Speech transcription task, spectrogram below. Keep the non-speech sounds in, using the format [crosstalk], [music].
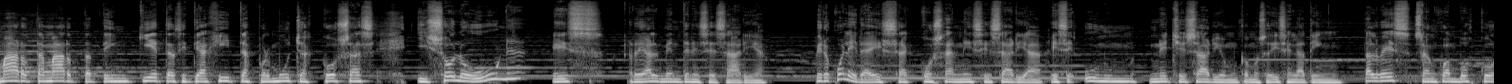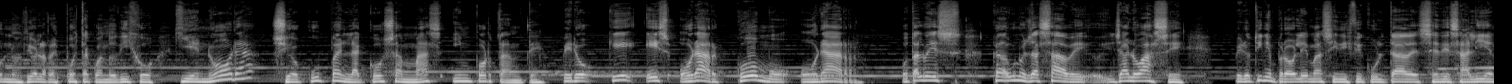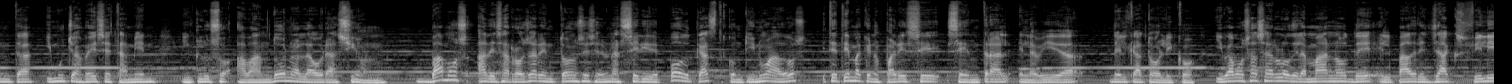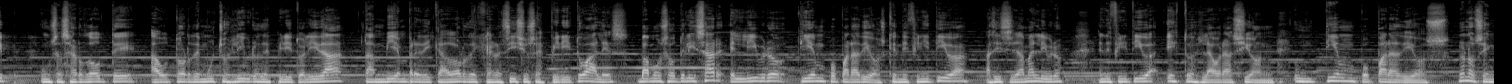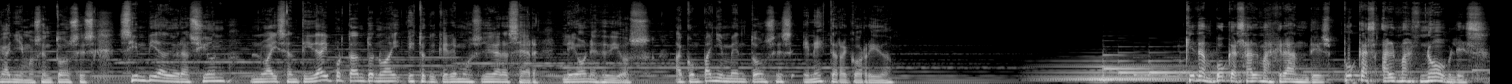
Marta, Marta, te inquietas y te agitas por muchas cosas y solo una es realmente necesaria. Pero ¿cuál era esa cosa necesaria, ese unum necessarium, como se dice en latín? Tal vez San Juan Bosco nos dio la respuesta cuando dijo, quien ora se ocupa en la cosa más importante. Pero, ¿qué es orar? ¿Cómo orar? O tal vez cada uno ya sabe, ya lo hace, pero tiene problemas y dificultades, se desalienta y muchas veces también incluso abandona la oración. Vamos a desarrollar entonces en una serie de podcasts continuados este tema que nos parece central en la vida del católico y vamos a hacerlo de la mano del padre Jacques Philippe un sacerdote, autor de muchos libros de espiritualidad, también predicador de ejercicios espirituales. Vamos a utilizar el libro Tiempo para Dios, que en definitiva, así se llama el libro, en definitiva esto es la oración, un tiempo para Dios. No nos engañemos entonces, sin vida de oración no hay santidad y por tanto no hay esto que queremos llegar a ser, leones de Dios. Acompáñenme entonces en este recorrido. Quedan pocas almas grandes, pocas almas nobles,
